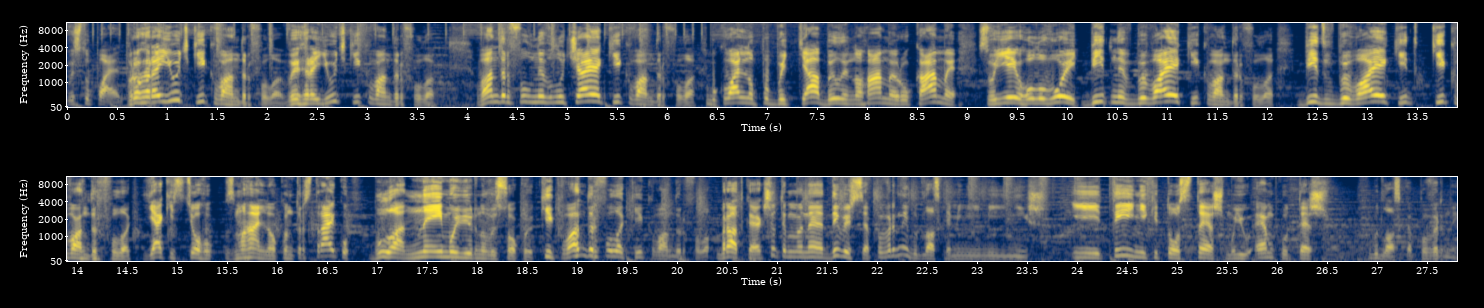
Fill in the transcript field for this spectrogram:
виступає? Програють кік Вандерфула, виграють кік Вандерфула. Вандерфул не влучає кік Вандерфула. Буквально побиття били ногами, руками, своєю головою. Біт не вбиває кік Вандерфула. Біт вбиває кіт кік Вандерфула. Якість цього змагального контрстрайку була неймовірно високою. Кік Вандерфула, кік Вандерфула. Братка, якщо ти мене дивишся, поверни, будь ласка, мені мій ніж. І ти, Нікітос, теж мою емку теж. Будь ласка, поверни.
